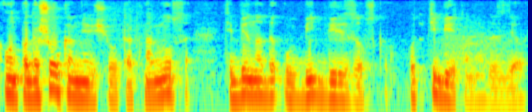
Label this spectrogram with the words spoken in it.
Он подошел ко мне еще вот так, нагнулся. Тебе надо убить Березовского. Вот тебе это надо сделать.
